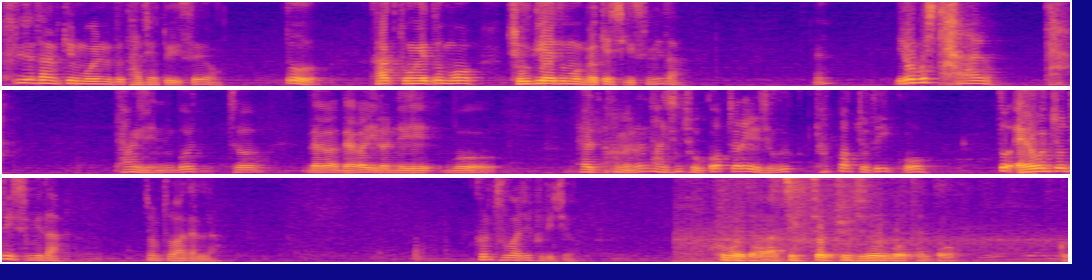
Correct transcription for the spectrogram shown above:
틀린 사람끼리 모이는 그 단체가 또 있어요. 또 각 동에도 뭐 조기에도 뭐 몇 개씩 있습니다. 예? 이런 것이 다요. 다. 당신 뭐 저 내가 내가 이런 얘기 뭐 해- 하면은 당신 좋고 없잖아 이러고 협박조도 있고 또 애원조도 있습니다. 좀 도와달라. 그런 두 가지 불이죠. 후보자가 직접 주지를 못해도 그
